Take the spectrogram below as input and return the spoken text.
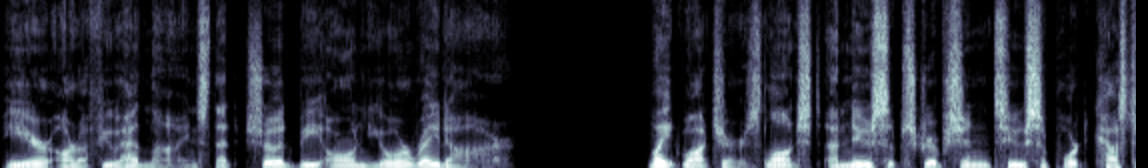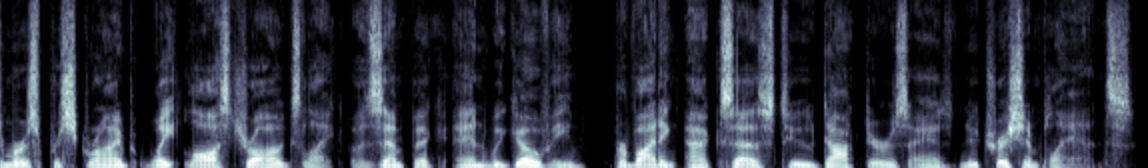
Here are a few headlines that should be on your radar. Weight Watchers launched a new subscription to support customers prescribed weight loss drugs like Ozempic and Wegovy, providing access to doctors and nutrition plans.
